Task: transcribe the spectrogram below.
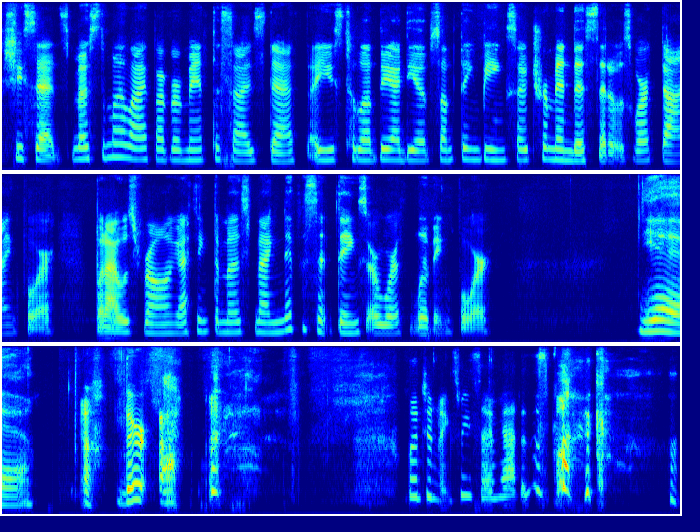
She says, Most of my life I've romanticized death. I used to love the idea of something being so tremendous that it was worth dying for. But I was wrong. I think the most magnificent things are worth living for. Yeah. Ugh, they're. Ugh. Which makes me so mad at this book.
